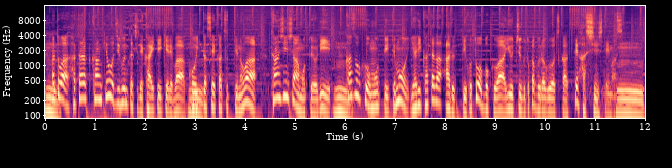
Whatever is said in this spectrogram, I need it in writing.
うん。あとは働く環境を自分たちで変えていければこういった生活っていうのは単身者はもとよりうん。家族を持っていてもやり方があるっていうことを僕は YouTube とかブログを使って発信しています。うん。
